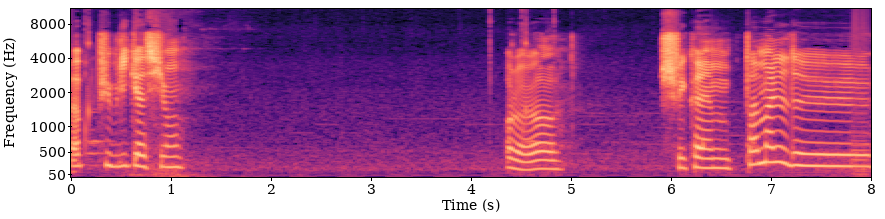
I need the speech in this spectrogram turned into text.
Hop, publication. Oh là là. Je fais quand même pas mal de...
